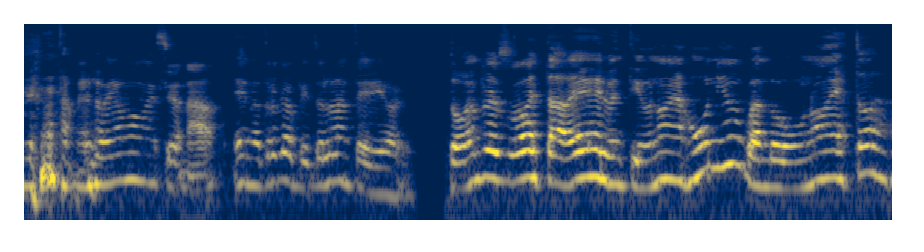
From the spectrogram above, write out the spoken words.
También lo habíamos mencionado en otros capítulos anteriores. Todo empezó esta vez el 21 de junio cuando uno de estos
